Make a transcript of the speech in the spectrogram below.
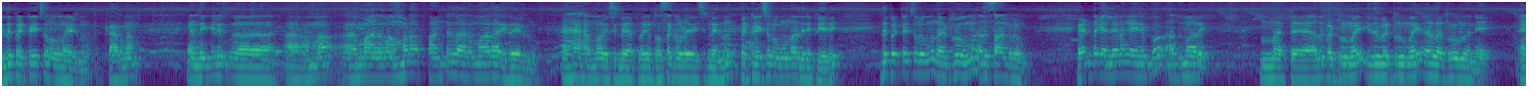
ഇത് പെട്ടുവെച്ച റൂമായിരുന്നു. കാരണം എന്തെങ്കിലും അമ്മ അമ്മ അമ്മയുടെ പണ്ടുള്ള അലമാറ ഇതായിരുന്നു. അമ്മ വെച്ചിട്ടുണ്ടായിരുന്നു അപ്പൊ ഡ്രസ്സൊക്കെ ഇവിടെ വെച്ചിട്ടുണ്ടായിരുന്നു. പെട്ടുവെച്ച റൂം എന്നാണ് ഇതിന്റെ പേര്. ഇത് പെട്ടച്ച് റൂം നടു റൂം അത് സാങ് റൂം ഏട്ടന്റെ കല്യാണം കഴിഞ്ഞപ്പോൾ അത് മാറി മറ്റേ അത് ബെഡ്റൂമായി ഇത് ബെഡ്റൂമായി അത് ബെഡ്റൂം തന്നെയായി. ഏ?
